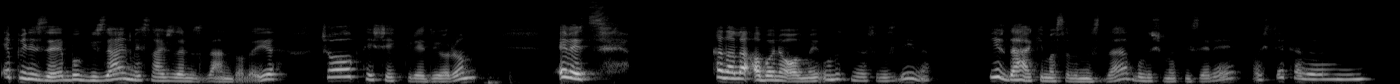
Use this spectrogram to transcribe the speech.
Hepinize bu güzel mesajlarınızdan dolayı çok teşekkür ediyorum. Evet, kanala abone olmayı unutmuyorsunuz değil mi? Bir dahaki masalımızda buluşmak üzere. Hoşçakalın.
